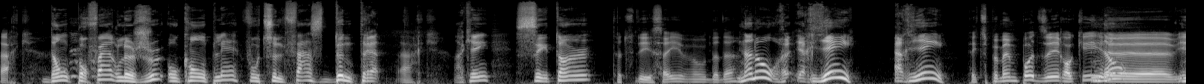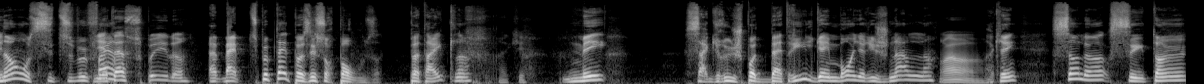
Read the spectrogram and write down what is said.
Arc. Donc, pour faire le jeu au complet, faut que tu le fasses d'une traite. Arc. OK? C'est un. T'as-tu des saves au dedans? Non, non, rien. Rien. Fait que tu peux même pas dire, ok, Non. euh, viens, Non, si tu veux viens faire. t'à souper, là. Euh, ben, tu peux peut-être poser sur pause. Peut-être, là. Ok. Mais ça gruge pas de batterie, le Game Boy original, là. Ah. OK? Ça, là, c'est un.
